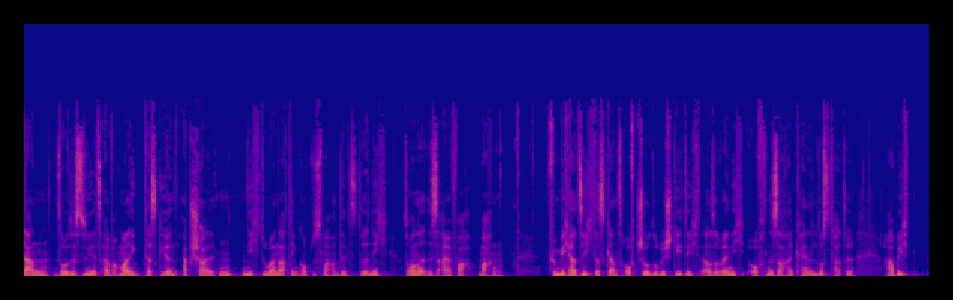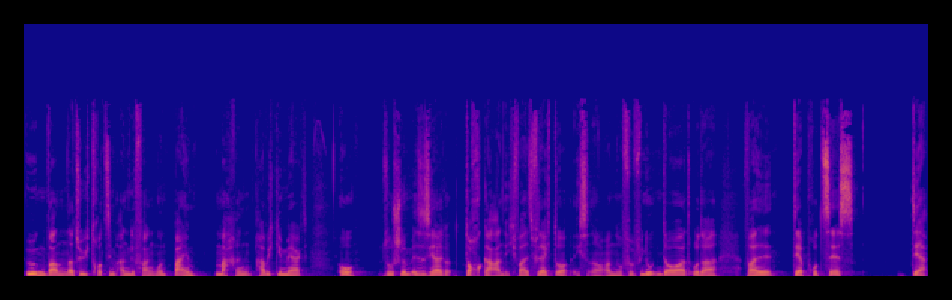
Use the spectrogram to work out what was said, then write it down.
dann solltest du jetzt einfach mal das Gehirn abschalten, nicht drüber nachdenken, ob du es machen willst oder nicht, sondern es einfach machen. Für mich hat sich das ganz oft schon so bestätigt. Also wenn ich auf eine Sache keine Lust hatte, habe ich irgendwann natürlich trotzdem angefangen und beim Machen habe ich gemerkt, oh, so schlimm ist es ja doch gar nicht, weil es vielleicht ich sag mal, nur fünf Minuten dauert oder weil der Prozess der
